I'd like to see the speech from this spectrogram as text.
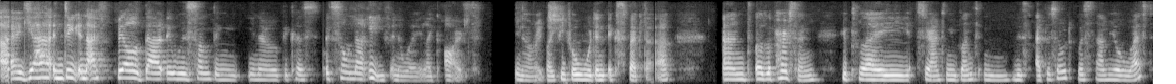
Uh, yeah indeed and i feel that it was something you know because it's so naive in a way like art you know Right. like people wouldn't expect that. And uh, the person who played sir anthony blunt in this episode was samuel west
